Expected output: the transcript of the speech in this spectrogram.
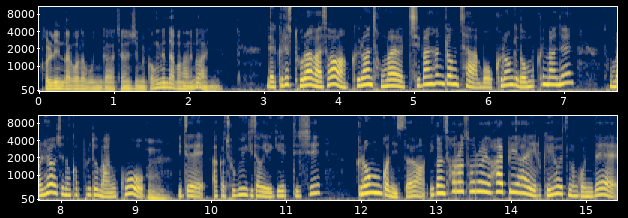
걸린다거나 뭔가 자존심을 꺾는다거나 하는 건 음. 아니에요. 네, 그래서 돌아가서 그런 정말 집안 환경차 뭐 그런 게 너무 크면은 정말 헤어지는 커플도 많고 음. 이제 아까 조규희 기자가 얘기했듯이 그런 건 있어요. 이건 서로 서로의 합의하에 이렇게 헤어지는 건데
